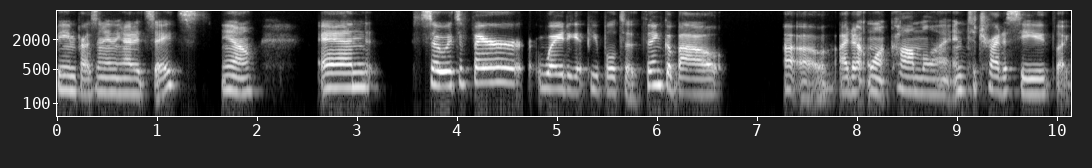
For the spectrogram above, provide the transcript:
being president of the United States, you know? And so it's a fair way to get people to think about uh-oh, I don't want Kamala, and to try to see like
